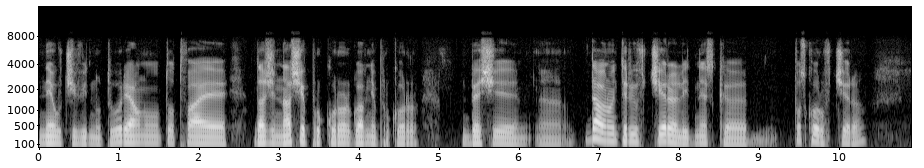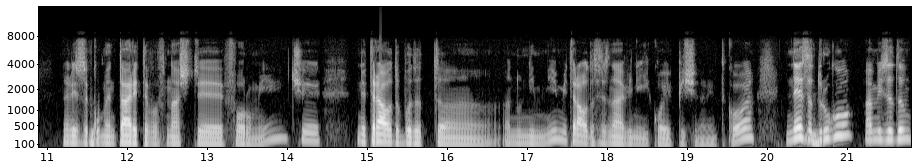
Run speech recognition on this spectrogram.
неочевидното. Реално то това е, даже нашия прокурор, главният прокурор, беше а, дал едно интервю вчера или днес, по-скоро вчера, нали, за коментарите в нашите форуми, че не трябва да бъдат а, анонимни, ми трябва да се знае винаги кой пише, нали, такова. Не за друго, ами за да,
